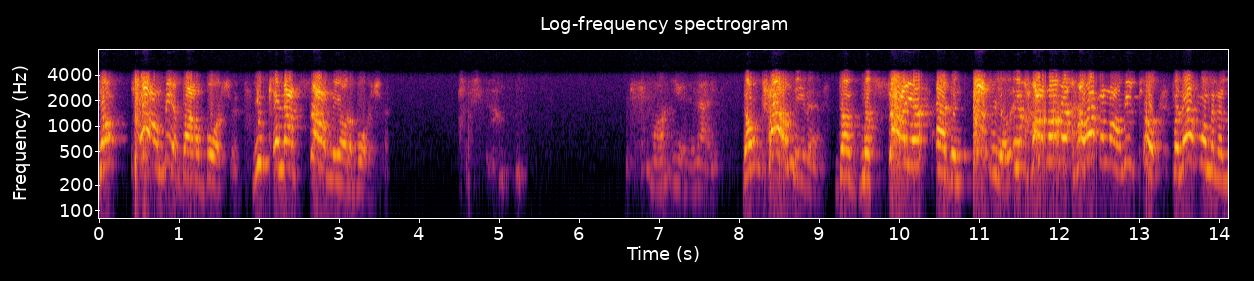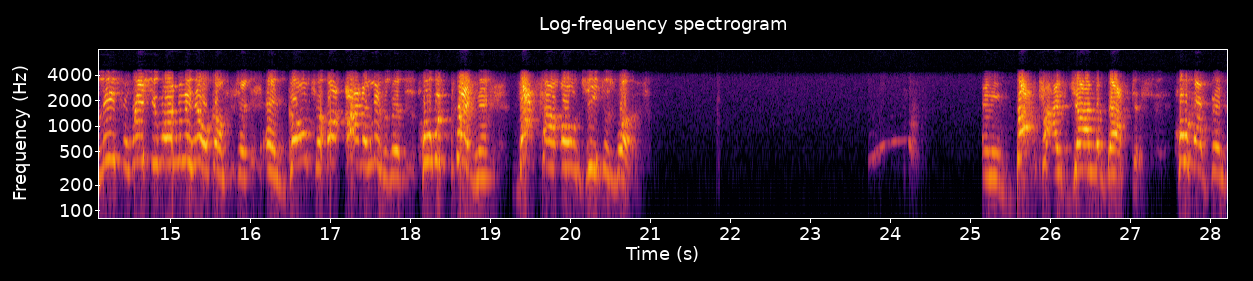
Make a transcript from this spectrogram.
Don't tell me about abortion. You cannot sell me on abortion. Don't tell me that. The Messiah as an embryo, however, however long it took for that woman to leave from where she was in the hill country and go to her aunt Elizabeth, who was pregnant, that's how old Jesus was. And he baptized John the Baptist, who had been,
